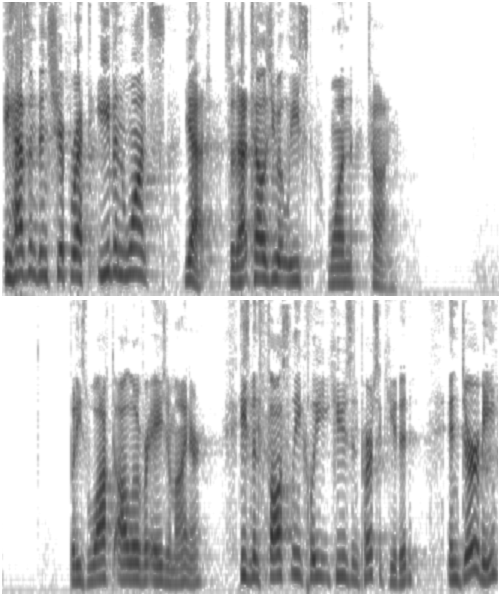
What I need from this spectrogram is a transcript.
He hasn't been shipwrecked even once yet. So that tells you at least one time. But he's walked all over Asia Minor. He's been falsely accused and persecuted. In Derbe,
